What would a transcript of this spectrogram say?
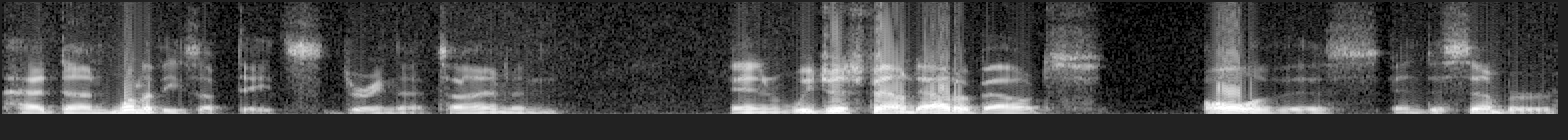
had done one of these updates during that time and and we just found out about all of this in December.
